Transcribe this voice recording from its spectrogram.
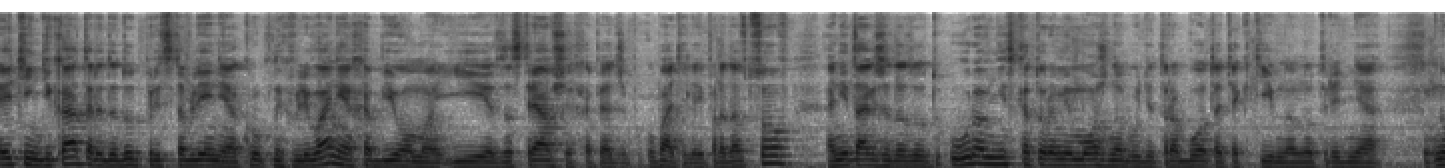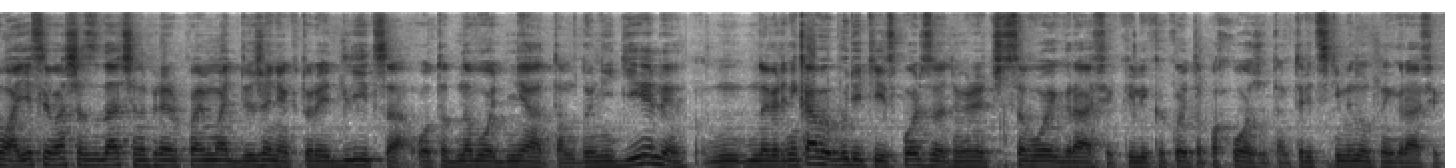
Эти индикаторы дадут представление о крупных вливаниях объема и застрявших, опять же, покупателей и продавцов. Они также дадут уровни, с которыми можно будет работать активно внутри дня. Ну, а если ваша задача, например, поймать движение, которое длится от одного дня там, до недели, наверняка вы будете использовать, например, часовой график или какой-то похожий, там, 30-минутный график,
